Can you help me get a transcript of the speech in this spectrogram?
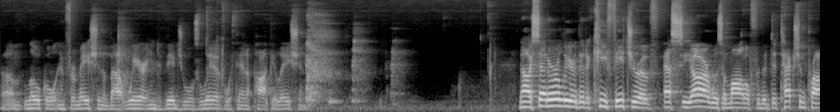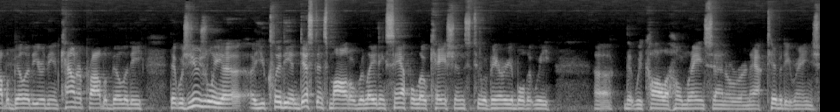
um, local information about where individuals live within a population. Now, I said earlier that a key feature of SCR was a model for the detection probability or the encounter probability that was usually a, a Euclidean distance model relating sample locations to a variable that we, uh, that we call a home range center or an activity range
